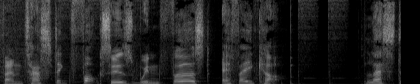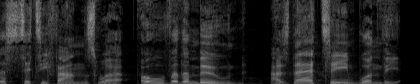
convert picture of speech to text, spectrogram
Fantastic Foxes win first FA Cup. Leicester City fans were over the moon as their team won the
